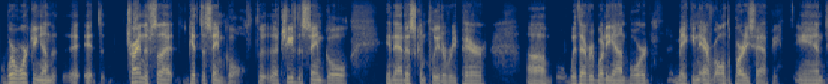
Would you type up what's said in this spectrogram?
we're working on it, trying to get the same goal, to achieve the same goal, and that is complete a repair uh, with everybody on board, making every, all the parties happy. And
